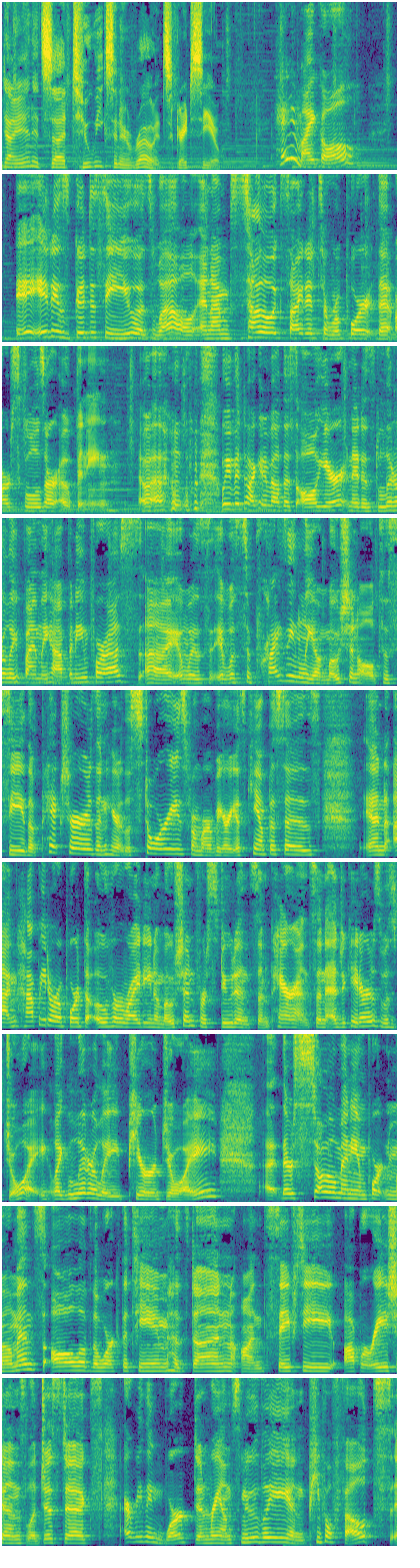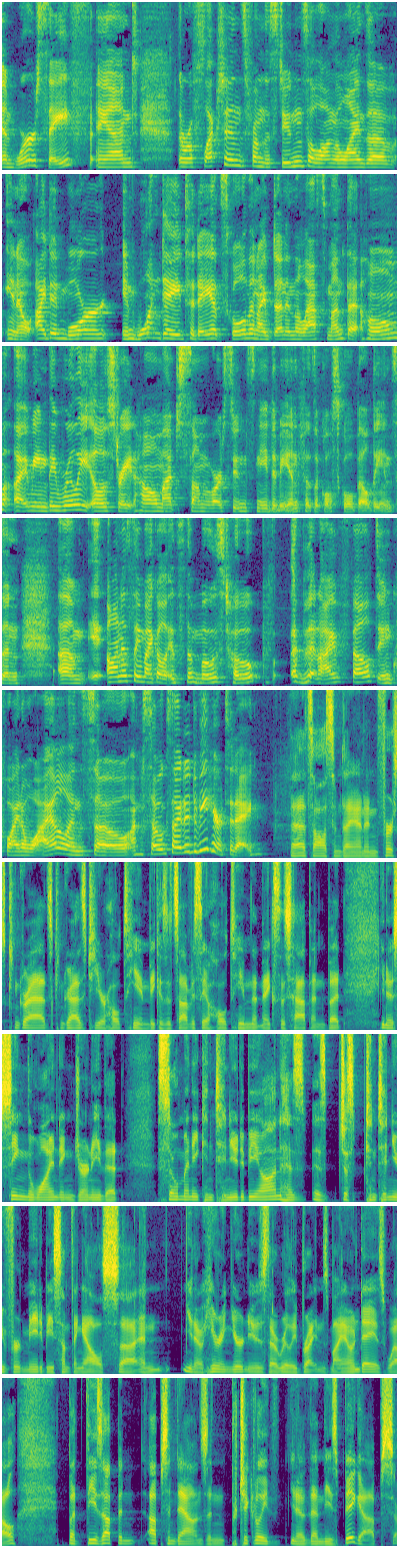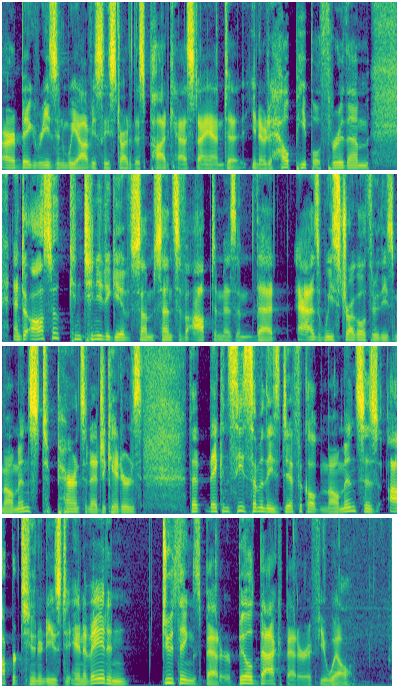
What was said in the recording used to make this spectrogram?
Hey, Diane, it's uh, two weeks in a row. It's great to see you. Hey, Michael. It is good to see you as well, and I'm so excited to report that our schools are opening. Uh, we've been talking about this all year, and it is literally finally happening for us. Uh, it was it was surprisingly emotional to see the pictures and hear the stories from our various campuses. And I'm happy to report the overriding emotion for students and parents and educators was joy, like literally pure joy. Uh, there's so many important moments. All of the work the team has done on safety, operations, logistics, everything worked and ran smoothly, and people felt and were safe. And the reflections from the students along the lines of, you know, I did more in one day today at school than I've done in the last month at home. I mean, they really illustrate how much some of our students need to be in physical school buildings. And um, it, honestly, Michael, it's the most hope that I've felt in quite a while. And so I'm so excited to be here today. That's awesome, Diane. And first, congrats, congrats to your whole team because it's obviously a whole team that makes this happen. But you know, seeing the winding journey that so many continue to be on has has just continued for me to be something else. Uh, and you know, hearing your news though really brightens my own day as well but these up and ups and downs and particularly you know then these big ups are a big reason we obviously started this podcast diane to you know to help people through them and to also continue to give some sense of optimism that as we struggle through these moments to parents and educators that they can see some of these difficult moments as opportunities to innovate and do things better, build back better, if you will.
